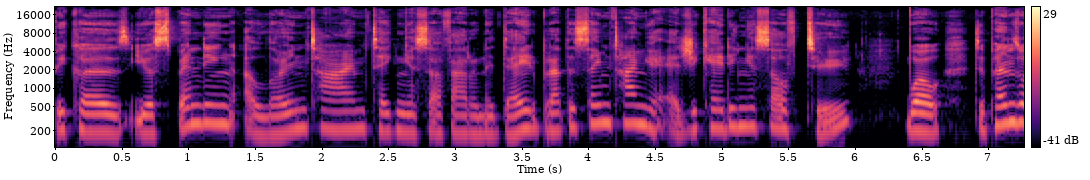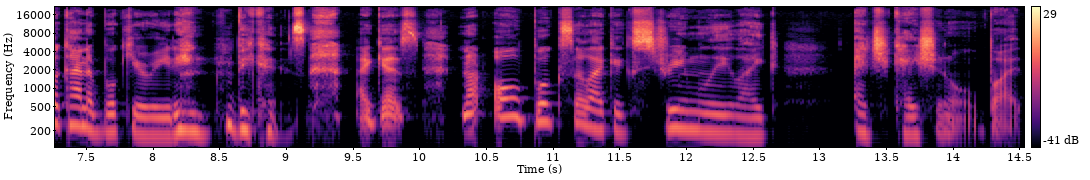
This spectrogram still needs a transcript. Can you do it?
because you're spending alone time taking yourself out on a date, but at the same time, you're educating yourself too. Well, depends what kind of book you're reading because I guess not all books are like extremely like educational, but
